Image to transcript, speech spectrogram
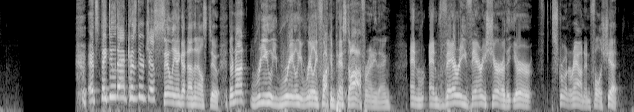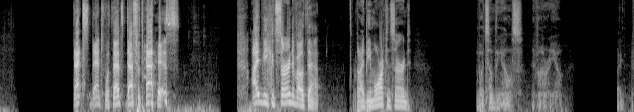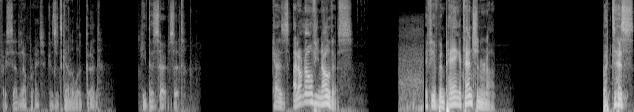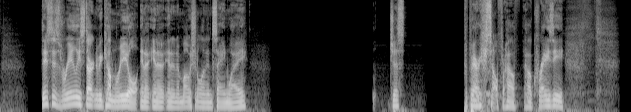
It's they do that because they're just silly and got nothing else to do. They're not really, really, really fucking pissed off or anything, and and very, very sure that you're screwing around and full of shit. That's that's what that's that's what that is. I'd be concerned about that, but I'd be more concerned about something else if I were you. If I, if I set it up right, because it's got to look good. He deserves it. Because I don't know if you know this, if you've been paying attention or not, but this this is really starting to become real in a in a in an emotional and insane way. Just prepare yourself for how how crazy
